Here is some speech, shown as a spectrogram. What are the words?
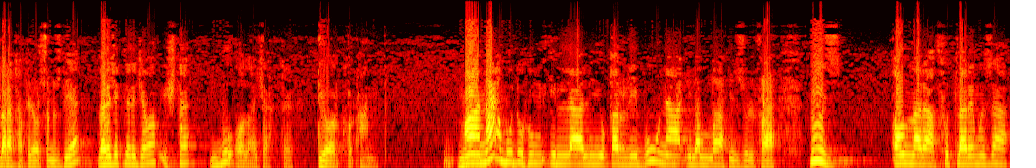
putlara tapıyorsunuz diye verecekleri cevap işte bu olacaktı diyor Kur'an. Ma na'buduhum illa liyuqarribuna ilallahi zulfa. Biz onlara, putlarımıza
